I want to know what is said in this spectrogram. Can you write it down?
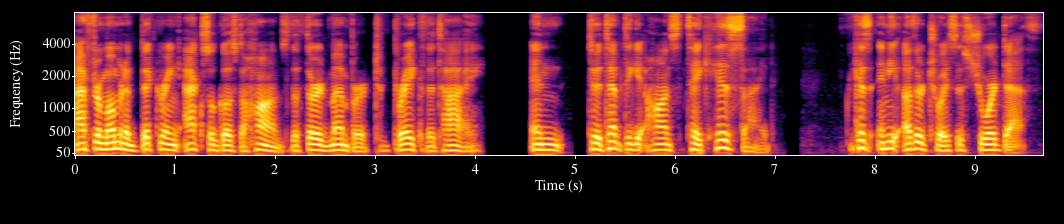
After a moment of bickering, Axel goes to Hans, the third member, to break the tie and to attempt to get Hans to take his side, because any other choice is sure death.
